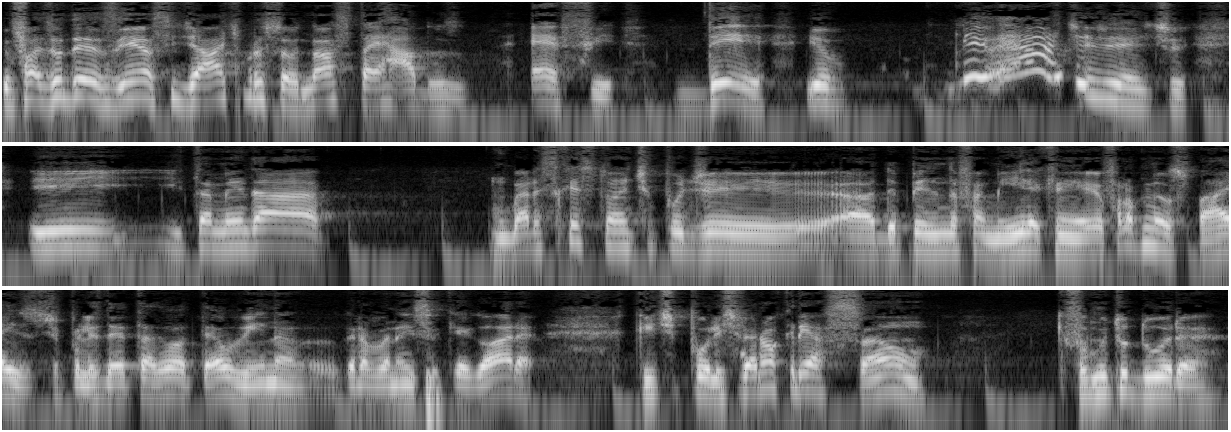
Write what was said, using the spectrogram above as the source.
eu fazia um desenho assim de arte, professor, nossa, tá errado. F, D, e eu. Meu, é arte, gente. E, e também dá várias questões, tipo, de. Uh, dependendo da família, que eu falo para meus pais, tipo, eles devem estar até ouvindo, gravando isso aqui agora, que, tipo, eles tiveram uma criação que foi muito dura.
